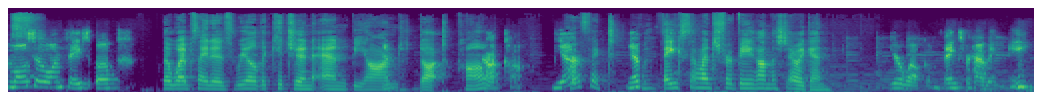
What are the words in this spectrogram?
I'm also on Facebook. The website is realthekitchenandbeyond.com. .com. Yeah. Perfect. Yep. Thanks so much for being on the show again. You're welcome. Thanks for having me.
